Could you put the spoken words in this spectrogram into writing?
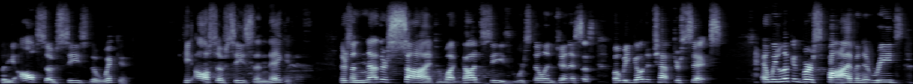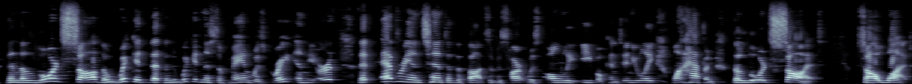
But he also sees the wicked. He also sees the negative. There's another side to what God sees. We're still in Genesis, but we go to chapter 6. And we look at verse 5 and it reads, Then the Lord saw the wicked, that the wickedness of man was great in the earth, that every intent of the thoughts of his heart was only evil continually. What happened? The Lord saw it. Saw what?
